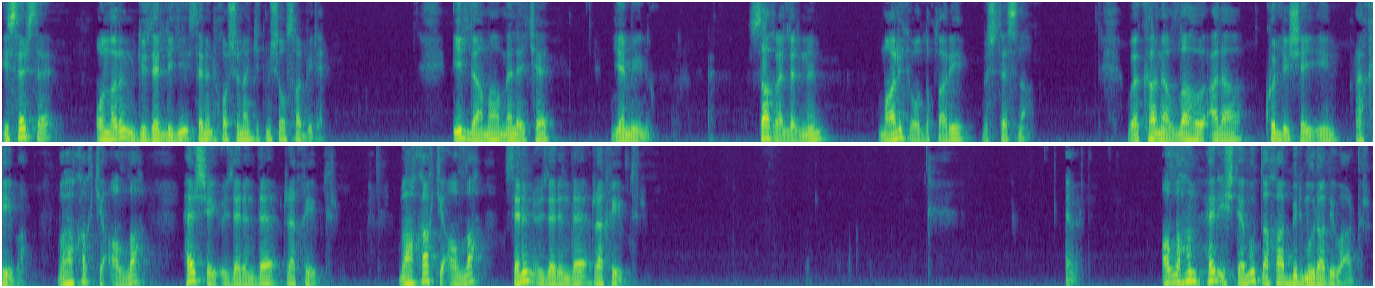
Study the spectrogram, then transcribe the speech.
İsterse onların güzelliği senin hoşuna gitmiş olsa bile. İlla ma meleket yeminu. Sağ ellerinin malik oldukları müstesna. Ve kanallahu ala kulli şeyin rakiba. Muhakkak ki Allah her şey üzerinde rakiptir. Muhakkak ki Allah senin üzerinde rakiptir. Allah'ın her işte mutlaka bir muradi vardır.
